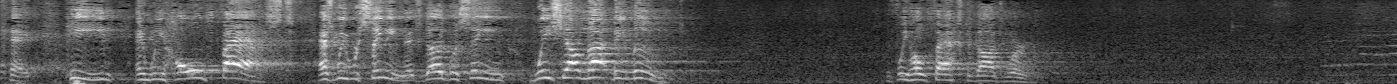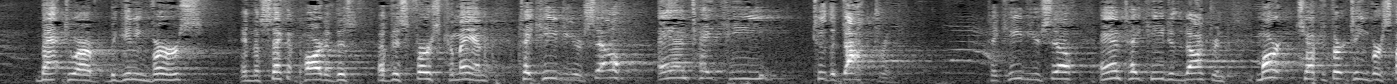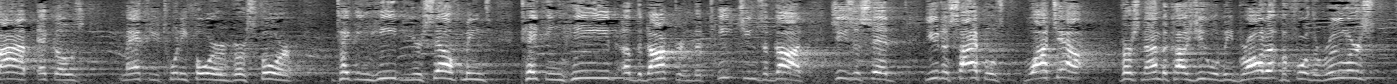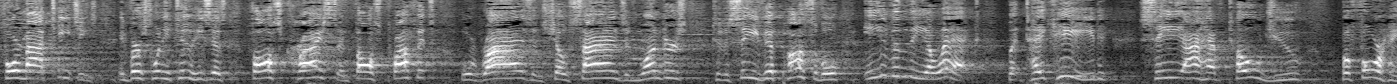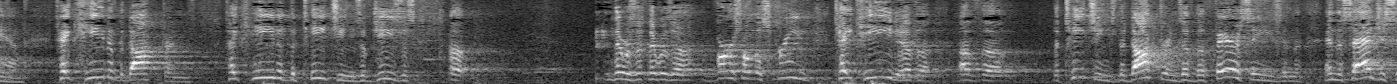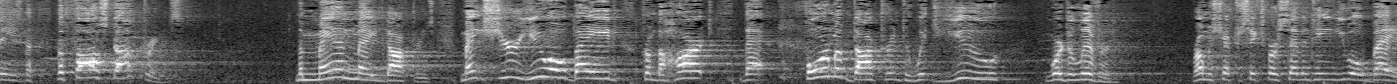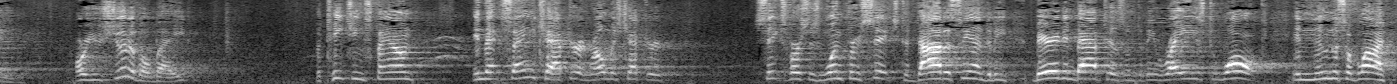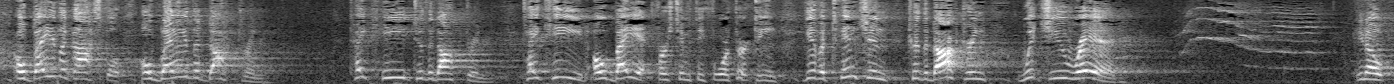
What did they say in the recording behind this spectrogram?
heed and we hold fast. As we were singing, as Doug was singing, we shall not be moved if we hold fast to God's word. Back to our beginning verse, in the second part of this, of this first command, take heed to yourself and take heed to the doctrine. Take heed to yourself and take heed to the doctrine. Mark chapter 13, verse 5 echoes Matthew 24, verse 4. Taking heed to yourself means taking heed of the doctrine, the teachings of God. Jesus said, You disciples, watch out, verse 9, because you will be brought up before the rulers for my teachings. In verse 22, he says, False Christs and false prophets will rise and show signs and wonders to deceive, if possible, even the elect. But take heed See, I have told you beforehand. Take heed of the doctrine Take heed of the teachings of Jesus. Uh, there, was a, there was a verse on the screen. Take heed of the, of the, the teachings, the doctrines of the Pharisees and the, and the Sadducees, the, the false doctrines, the man made doctrines. Make sure you obeyed from the heart that form of doctrine to which you were delivered. Romans chapter 6, verse 17, you obeyed, or you should have obeyed. The teachings found in that same chapter, in Romans chapter 6, verses 1 through 6, to die to sin, to be buried in baptism, to be raised to walk in newness of life. Obey the gospel, obey the doctrine. Take heed to the doctrine. Take heed, obey it, 1 Timothy 4.13. Give attention to the doctrine which you read. You know,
